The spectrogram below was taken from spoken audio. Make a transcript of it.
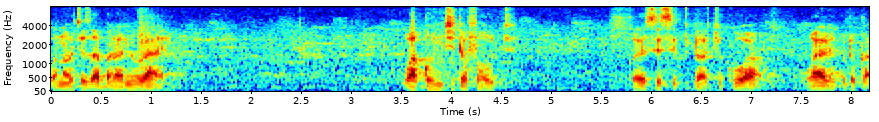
wanaocheza barani Ulaya wako nchi tofauti. Kwa hiyo sisi tutawachukua wale kutoka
